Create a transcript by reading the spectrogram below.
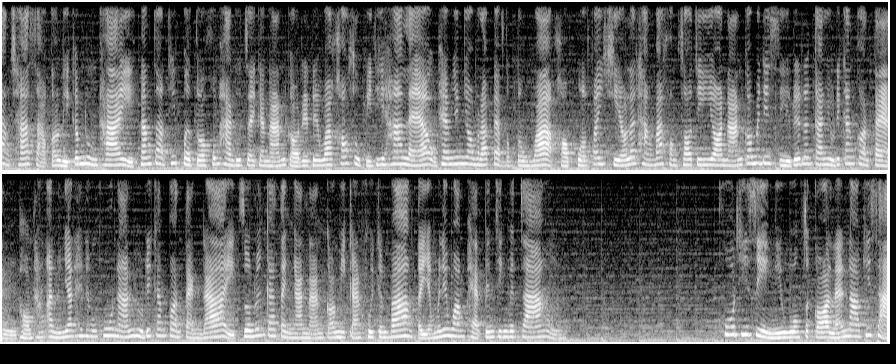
ต่างชาติสาวเกาหลีกับหนุ่มไทย หลังจากที่เปิดตัวคบหาดูใจกันนั้น ก็เรียกได้ว่าเข้าสู่ปีที่ 5 แล้ว แถมยังยอมรับแบบตรงๆว่าครอบครัวไฟเขียวและทางบ้านของซอจียอนนั้นก็ไม่ได้ซีเรียสเรื่องการอยู่ด้วยกันก่อนแต่งพร้อมทั้งอนุญาตให้ทั้งคู่นั้นอยู่ด้วยกันก่อนแต่งได้ ส่วนเรื่องการแต่งงานนั้นก็มีการคุยกันบ้าง แต่ยังไม่ได้วางแผนเป็นจริงเป็นจัง คู่ที่ 4 นิววงศกรและนาวที่สา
